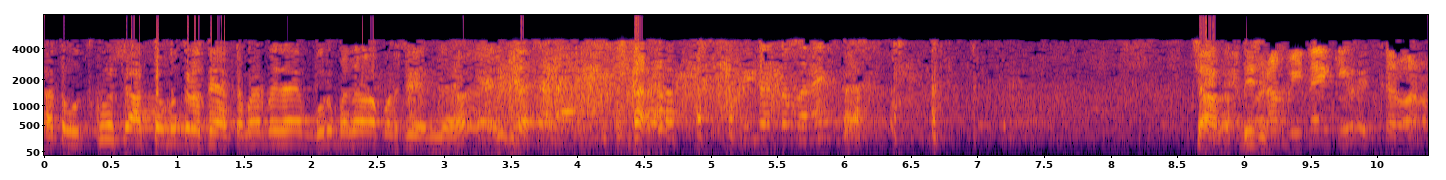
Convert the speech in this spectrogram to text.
આ તો ઉત્કૃષ્ટ આપતો પુત્ર થયા. તમારે બધા ગુરુ બનાવવા પડશે એમને ચાલો બીજું. વિનય કેવી રીતે કરવાનો?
